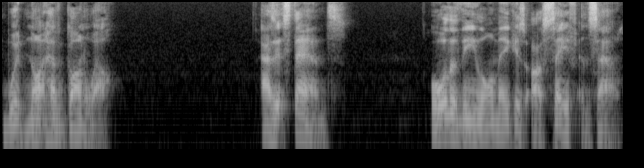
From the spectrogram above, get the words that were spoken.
would not have gone well. As it stands, all of the lawmakers are safe and sound.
